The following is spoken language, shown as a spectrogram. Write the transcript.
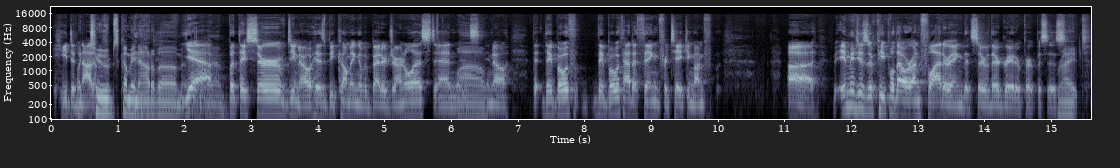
he did Like not. tubes coming out of him. and- yeah, but they served, you know, his becoming of a better journalist, and Wow. it's, you know, th- they both they both had a thing for taking on uh, images of people that were unflattering that serve their greater purposes. Right.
